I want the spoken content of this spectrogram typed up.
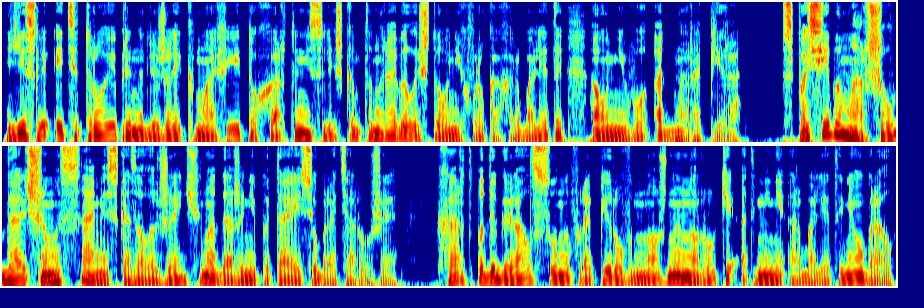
Если эти трое принадлежали к мафии, то Харту не слишком-то нравилось, что у них в руках арбалеты, а у него одна рапира. «Спасибо, маршал, дальше мы сами», — сказала женщина, даже не пытаясь убрать оружие. Харт подыграл, сунув рапиру в ножны, но руки от мини-арбалета не убрал.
